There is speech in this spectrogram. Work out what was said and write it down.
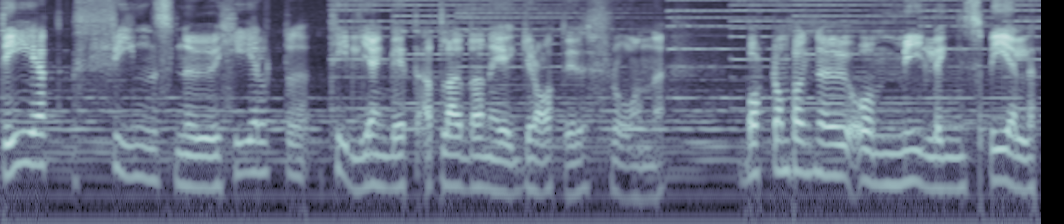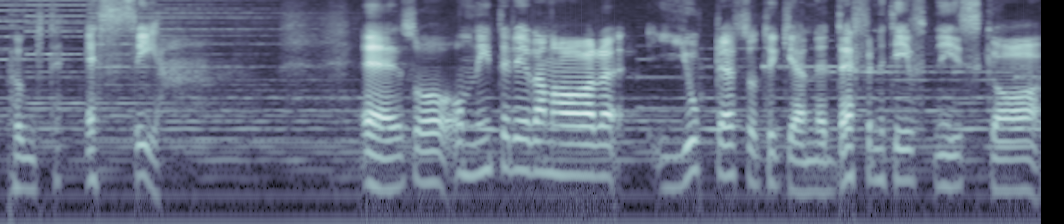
det finns nu helt tillgängligt att ladda ner gratis från bortom.nu och mylingspel.se. Eh, så om ni inte redan har gjort det så tycker jag definitivt ni ska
